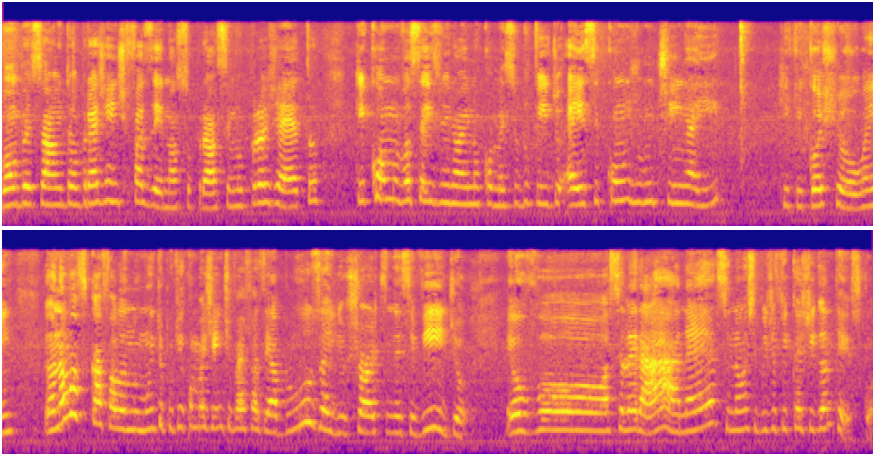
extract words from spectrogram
Bom, pessoal, então pra gente fazer nosso próximo projeto, que como vocês viram aí no começo do vídeo, é esse conjuntinho aí, que ficou show, hein? Eu não vou ficar falando muito, porque como a gente vai fazer a blusa e os shorts nesse vídeo, eu vou acelerar, né? Senão esse vídeo fica gigantesco.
